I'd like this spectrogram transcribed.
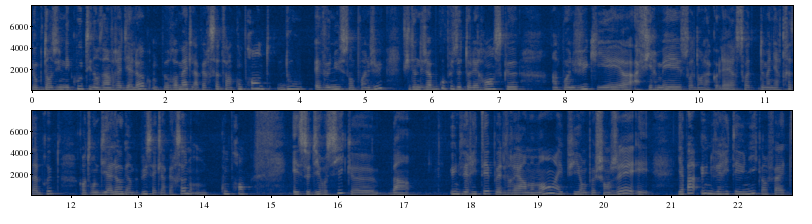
Donc dans une écoute et dans un vrai dialogue, on peut remettre la personne, enfin comprendre d'où est venu son point de vue, ce qui donne déjà beaucoup plus de tolérance que un point de vue qui est euh, affirmé, soit dans la colère, soit de manière très abrupte. Quand on dialogue un peu plus avec la personne, on comprend. Et se dire aussi que ben, une vérité peut être vraie à un moment, et puis on peut changer. Et il n'y a pas une vérité unique, en fait.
